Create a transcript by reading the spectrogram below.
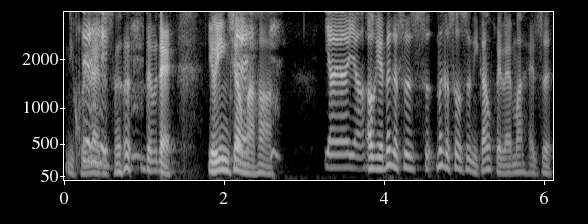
你回来的时候，对不对？有印象吗？哈有有有，，OK，那个是是那个时候是你刚回来吗？还是？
